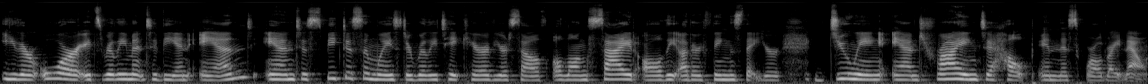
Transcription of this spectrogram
either or, it's really meant to be an and and to speak to some ways to really take care of yourself alongside all the other things that you're doing and trying to help in this world right now.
